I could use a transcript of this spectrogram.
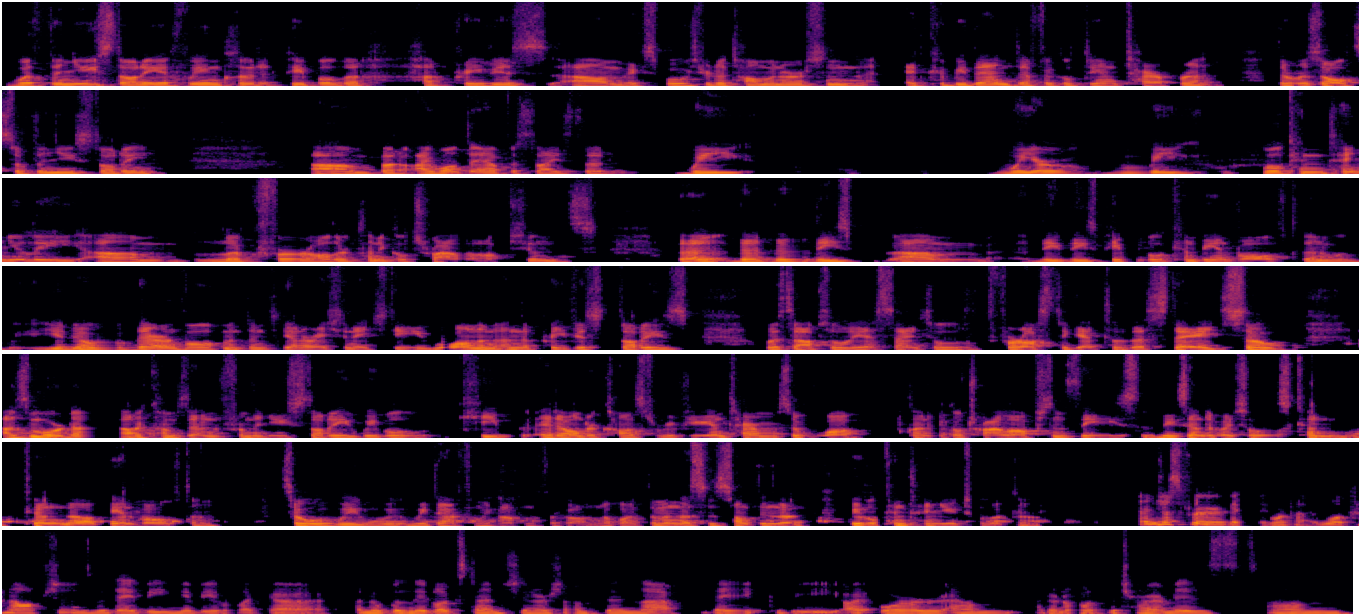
with the new study, if we included people that had previous um, exposure to tominersen, it could be then difficult to interpret the results of the new study. Um, but I want to emphasize that we we are we will continually um, look for other clinical trial options. That the, the, these um, the, these people can be involved and you know their involvement in generation hd one and, and the previous studies was absolutely essential for us to get to this stage. So as more data comes in from the new study we will keep it under constant review in terms of what clinical trial options these these individuals can can uh, be involved in so we, we, we definitely haven't forgotten about them, and this is something that we will continue to look at. And just for a bit more, what kind of options would they be? Maybe like a, an open label extension or something that they could be, uh, or um, I don't know what the term is. Um,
